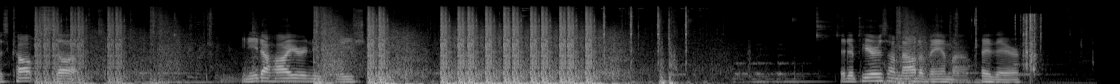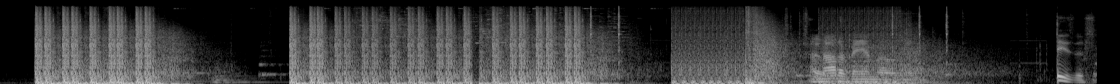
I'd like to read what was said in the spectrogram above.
This cop sucks. You need to hire a new police chief. It appears I'm out of ammo. Hey there. I'm out of ammo again. Jesus.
